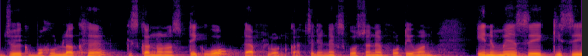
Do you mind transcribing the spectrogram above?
जो एक बहुलक है, किसका नॉनस्टिक? वो टेफ्लॉन का। चलिए नेक्स्ट क्वेश्चन है फोर्टी वन। इनमें से किसे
